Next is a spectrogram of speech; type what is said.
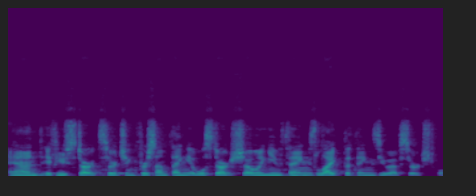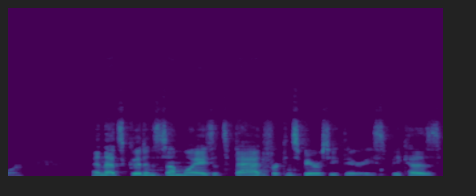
and if you start searching for something, it will start showing you things like the things you have searched for. And that's good in some ways. It's bad for conspiracy theories because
